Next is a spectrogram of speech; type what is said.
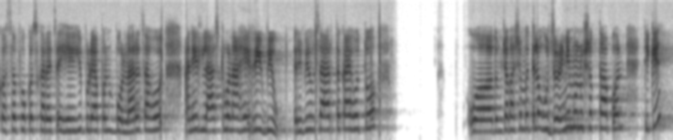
कसं फोकस करायचं हेही पुढे आपण बोलणारच आहोत. आणि लास्ट वन आहे रिव्ह्यू रिव्ह्यूचा अर्थ काय होतो? व तुमच्या भाषेमध्ये त्याला उजळणी म्हणू शकता आपण. ठीक आहे?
